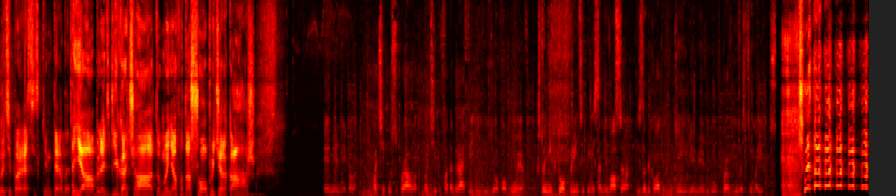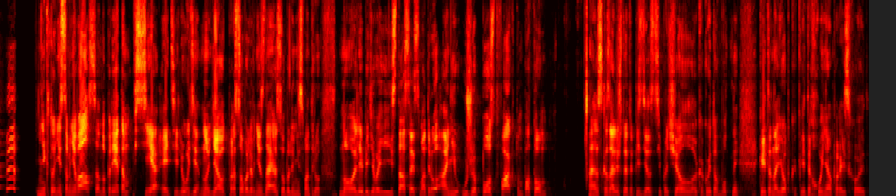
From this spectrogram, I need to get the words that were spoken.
Ну, типа российский интернет. Я, блядь, гигачат, у меня фотошоп и черкаш. Мельникова. По типу справок, по типу фотографий и видео побоев. Что никто, в принципе, не сомневался из адекватных людей, я имею в виду, в правдивости моих Никто не сомневался, но при этом все эти люди, ну я вот про Соболева не знаю, Соболева не смотрю, но Лебедева и Стаса я смотрю, они уже постфактум потом э, сказали, что это пиздец, типа чел какой-то мутный, какая-то наебка, какая-то хуйня происходит.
